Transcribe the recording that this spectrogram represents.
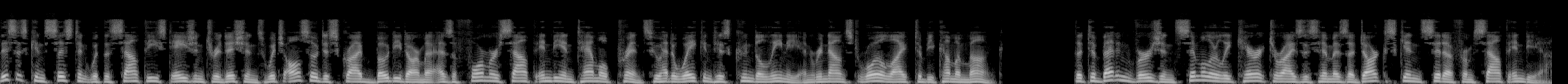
This is consistent with the Southeast Asian traditions which also describe Bodhidharma as a former South Indian Tamil prince who had awakened his kundalini and renounced royal life to become a monk. The Tibetan version similarly characterizes him as a dark-skinned Siddha from South India.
